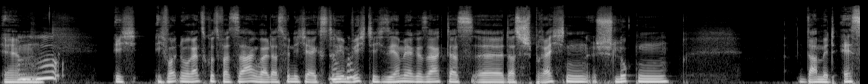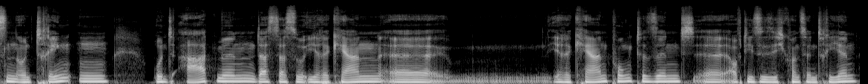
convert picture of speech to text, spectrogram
Ähm, mhm. Ich, ich wollte nur ganz kurz was sagen, weil das finde ich ja extrem mhm. wichtig. Sie haben ja gesagt, dass äh, das Sprechen, Schlucken, damit Essen und Trinken und Atmen, dass das so ihre Kern, äh, ihre Kernpunkte sind, äh, auf die sie sich konzentrieren.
